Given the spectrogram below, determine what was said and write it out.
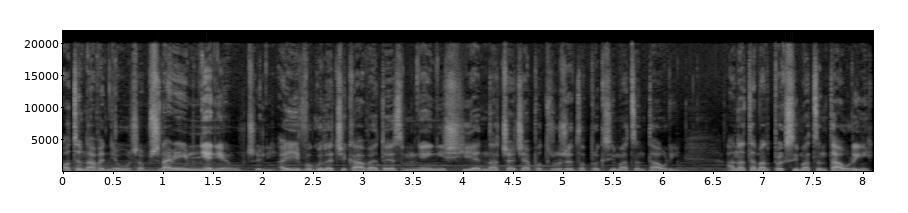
O tym nawet nie uczą, przynajmniej mnie nie uczyli. A jej w ogóle ciekawe, to jest mniej niż 1 trzecia podróży do Proxima Centauri. A na temat Proxima Centauri...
